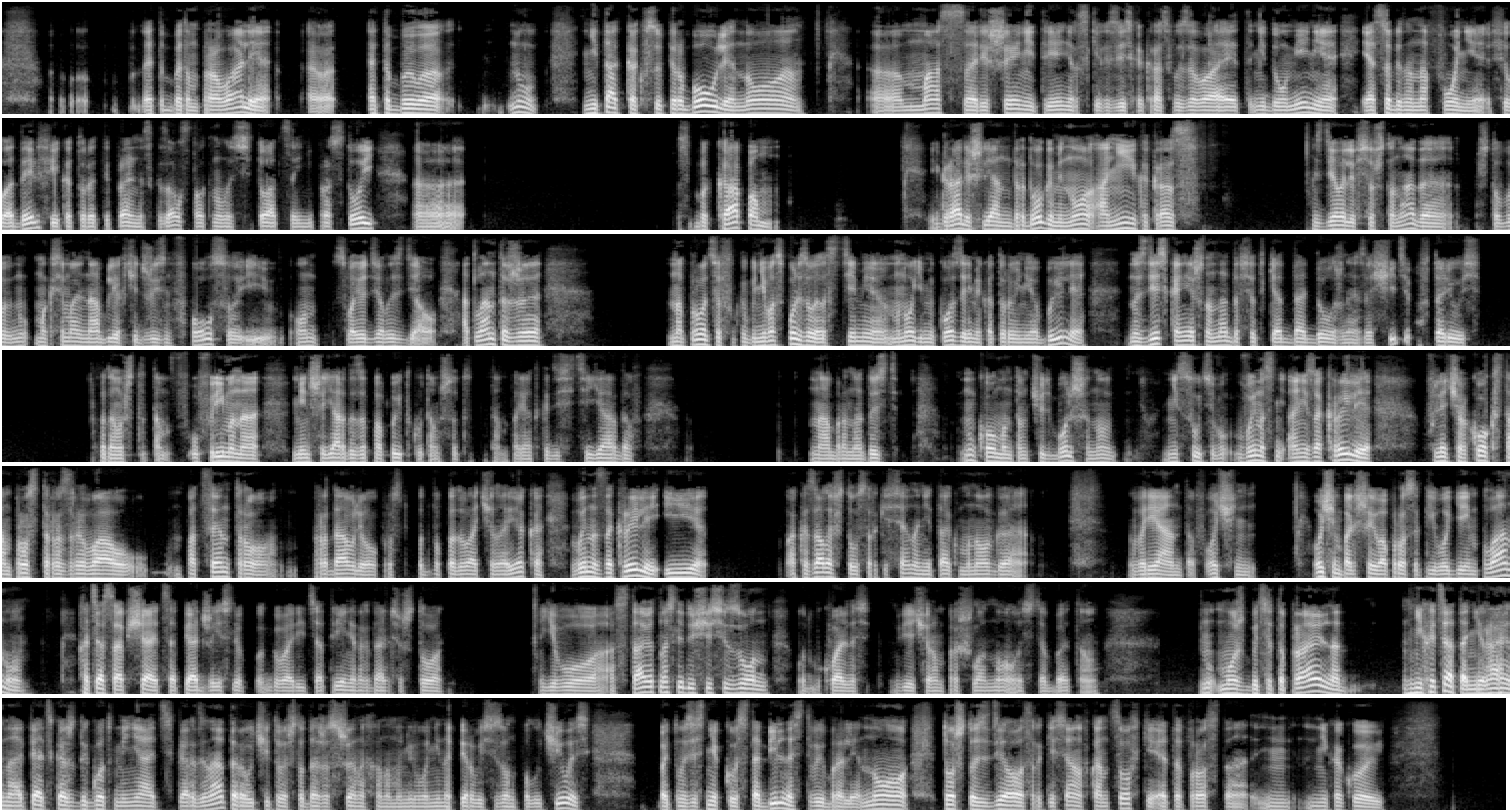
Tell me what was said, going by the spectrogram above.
это, об этом провале. Э, это было, ну, не так, как в Супербоуле, но э, масса решений тренерских здесь как раз вызывает недоумение, и особенно на фоне Филадельфии, которая, ты правильно сказал, столкнулась с ситуацией непростой, э, с бэкапом, играли, шли андердогами, но они как раз сделали все, что надо, чтобы ну, максимально облегчить жизнь Фолсу, и он свое дело сделал. Атланта же, напротив, как бы не воспользовалась теми многими козырями, которые у нее были, но здесь, конечно, надо все-таки отдать должное защите, повторюсь, потому что там у Фримана меньше ярда за попытку, там что-то там порядка 10 ярдов набрано. То есть, ну, Колман там чуть больше, но не суть. Вынос они закрыли, Флетчер Кокс там просто разрывал по центру, продавливал просто по, по два человека. Вынос закрыли, и оказалось, что у Саркисяна не так много вариантов. Очень, очень большие вопросы к его геймплану. Хотя сообщается, опять же, если говорить о тренерах дальше, что его оставят на следующий сезон. Вот буквально вечером прошла новость об этом. Ну, может быть, это правильно. Не хотят они Райана опять каждый год менять координатора, учитывая, что даже с Шенаханом у него не на первый сезон получилось. Поэтому здесь некую стабильность выбрали. Но то, что сделал Саркисян в концовке, это просто никакой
